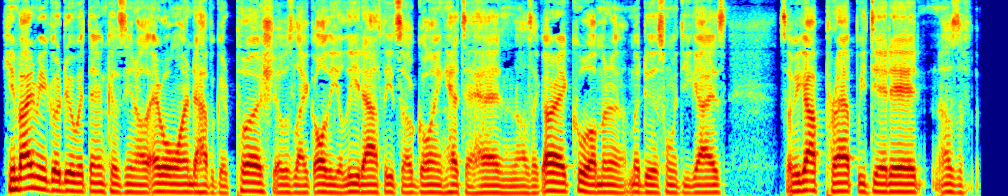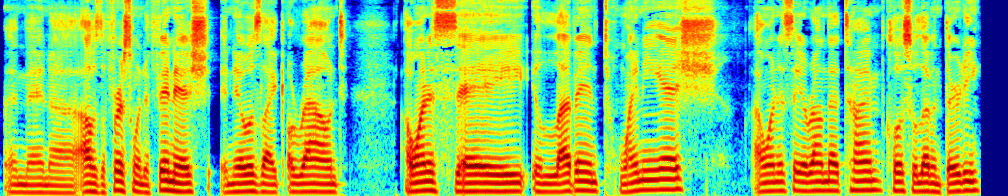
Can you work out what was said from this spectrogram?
he invited me to go do it with them because, you know, everyone wanted to have a good push. It was like all the elite athletes all going head to head. And I was like, all right, cool. I'm going to I'm gonna do this one with you guys. So we got prep, we did it. I was, and then uh, I was the first one to finish, and it was like around, I want to say 11:20 ish. I want to say around that time, close to 11:30,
